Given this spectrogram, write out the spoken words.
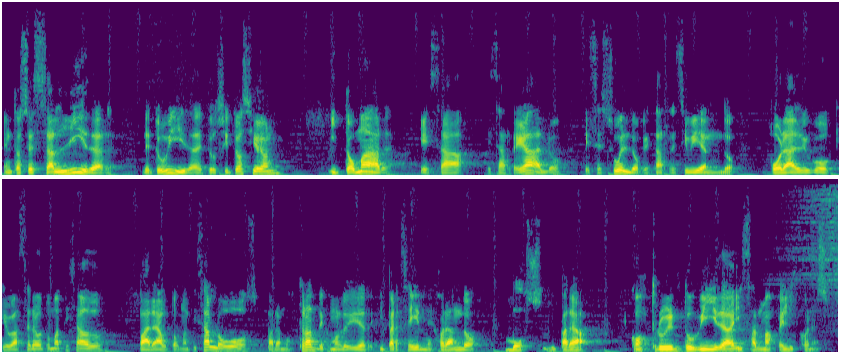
Entonces, ser líder de tu vida, de tu situación, y tomar esa, ese regalo, ese sueldo que estás recibiendo por algo que va a ser automatizado, para automatizarlo vos, para mostrarte como líder y para seguir mejorando vos y para construir tu vida y ser más feliz con eso.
